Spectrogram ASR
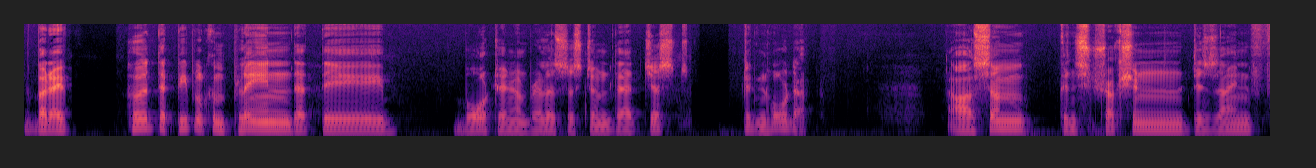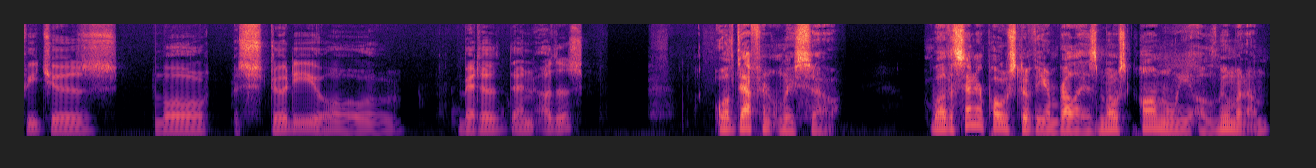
But I've heard that people complain that they bought an umbrella system that just didn't hold up. Are some construction design features more sturdy or better than others? Well, definitely so. While the center post of the umbrella is most commonly aluminum,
